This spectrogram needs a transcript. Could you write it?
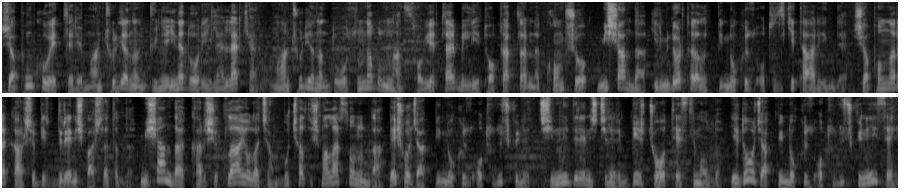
Japon kuvvetleri Mançurya'nın güneyine doğru ilerlerken Mançurya'nın doğusunda bulunan Sovyetler Birliği topraklarına komşu Mişan'da 24 Aralık 1932 tarihinde Japonlara karşı bir direniş başlatıldı. Mişan'da karışıklığa yol açan bu çatışmalar sonunda 5 Ocak 1933 günü Çinli direnişçilerin birçoğu teslim oldu. 7 Ocak 1933 günü ise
